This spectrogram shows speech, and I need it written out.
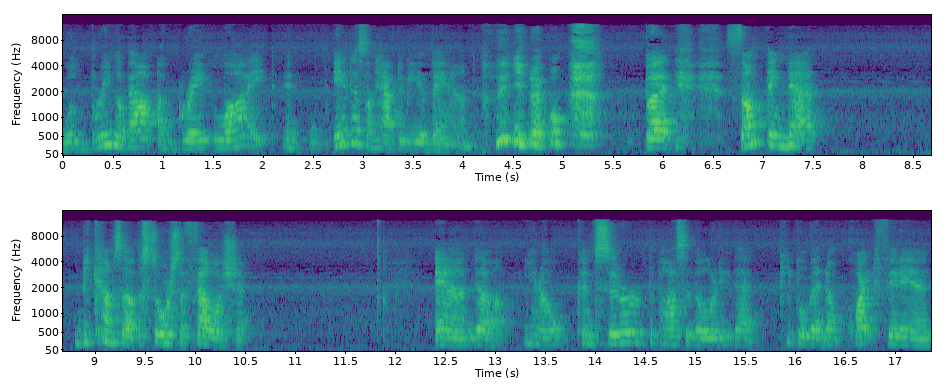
will bring about a great light. And it doesn't have to be a band, you know, but something that becomes a source of fellowship. And, uh, you know, consider the possibility that people that don't quite fit in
